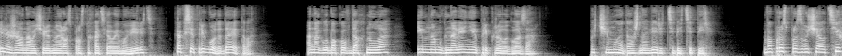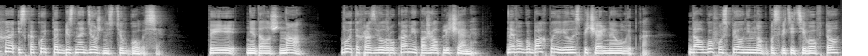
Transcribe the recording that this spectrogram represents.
Или же она в очередной раз просто хотела ему верить, как все три года до этого. Она глубоко вдохнула и на мгновение прикрыла глаза. «Почему я должна верить тебе теперь?» Вопрос прозвучал тихо и с какой-то безнадежностью в голосе. «Ты не должна...» Войтых развел руками и пожал плечами. На его губах появилась печальная улыбка. Долгов успел немного посвятить его в то,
